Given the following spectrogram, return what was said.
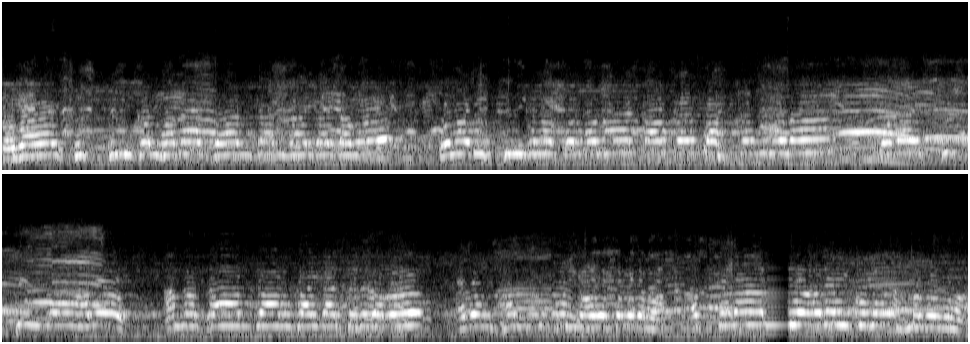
সবাই সুশৃঙ্খল ভাবে গান গান জায়গায় যাবো কোনো বিশৃঙ্খলা করবো না কাউকে কষ্ট দিব না সবাই সুশৃঙ্খল ভাবে আমরা গান গান জায়গায় চলে যাব এবং শান্তিপূর্ণ ভাবে চলে যাব। আসসালামু আলাইকুম রহমতুল্লাহ।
